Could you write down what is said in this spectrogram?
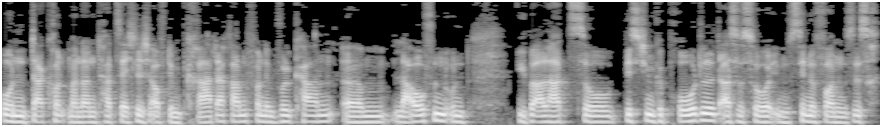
Und da konnte man dann tatsächlich auf dem Kraterrand von dem Vulkan ähm, laufen und überall hat so ein bisschen gebrodelt, also so im Sinne von, es ist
